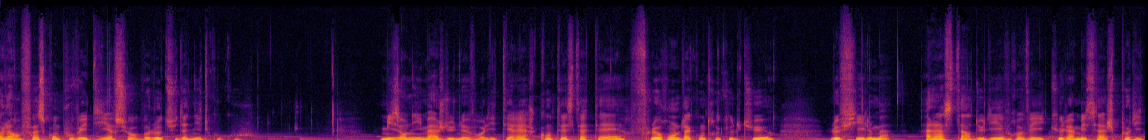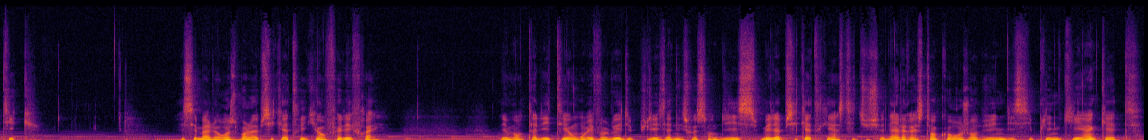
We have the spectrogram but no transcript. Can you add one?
Voilà enfin ce qu'on pouvait dire sur Vol au-dessus d'un de coucou. Mise en image d'une œuvre littéraire contestataire, fleuron de la contre-culture, le film, à l'instar du livre, véhicule un message politique. Et c'est malheureusement la psychiatrie qui en fait les frais. Les mentalités ont évolué depuis les années 70, mais la psychiatrie institutionnelle reste encore aujourd'hui une discipline qui inquiète.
